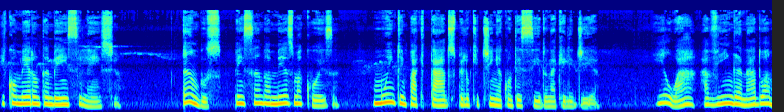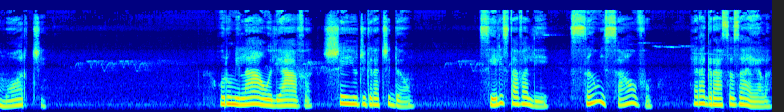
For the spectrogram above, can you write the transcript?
e comeram também em silêncio. Ambos pensando a mesma coisa, muito impactados pelo que tinha acontecido naquele dia. Euá havia enganado a morte. Urumilá olhava cheio de gratidão. Se ele estava ali, são e salvo, era graças a ela.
